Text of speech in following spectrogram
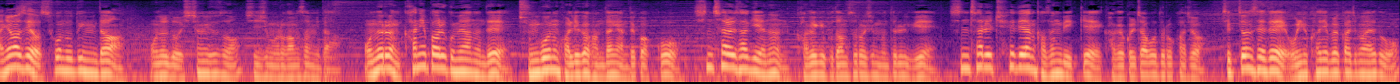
안녕하세요. 수건도둑입니다. 오늘도 시청해주셔서 진심으로 감사합니다 오늘은 카니발을 구매하는데 중고는 관리가 감당이 안 될 것 같고 신차를 사기에는 가격이 부담스러우신 분들을 위해 신차를 최대한 가성비 있게 가격을 짜보도록 하죠 직전 세대 올뉴 카니발까지만 해도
